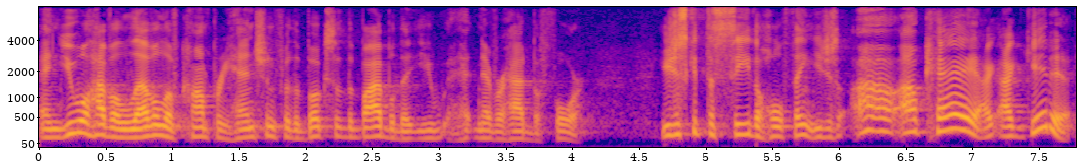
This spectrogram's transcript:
and you will have a level of comprehension for the books of the Bible that you had never had before. You just get to see the whole thing. You just, oh, okay, I, I get it.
